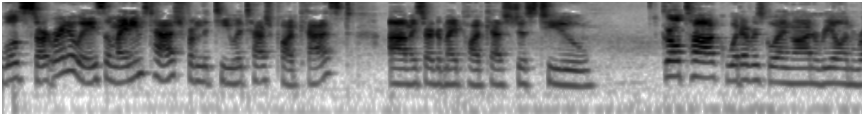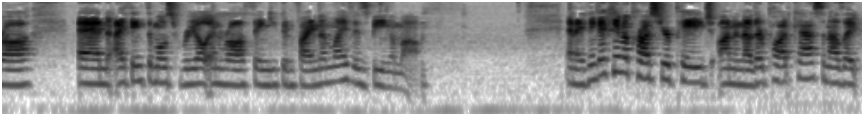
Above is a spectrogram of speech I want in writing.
We'll start right away. So my name's Tash from the Tea with Tash podcast. Um, I started my podcast just to girl talk, whatever's going on, real and raw. And I think the most real and raw thing you can find in life is being a mom. And I think I came across your page on another podcast, and I was like,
